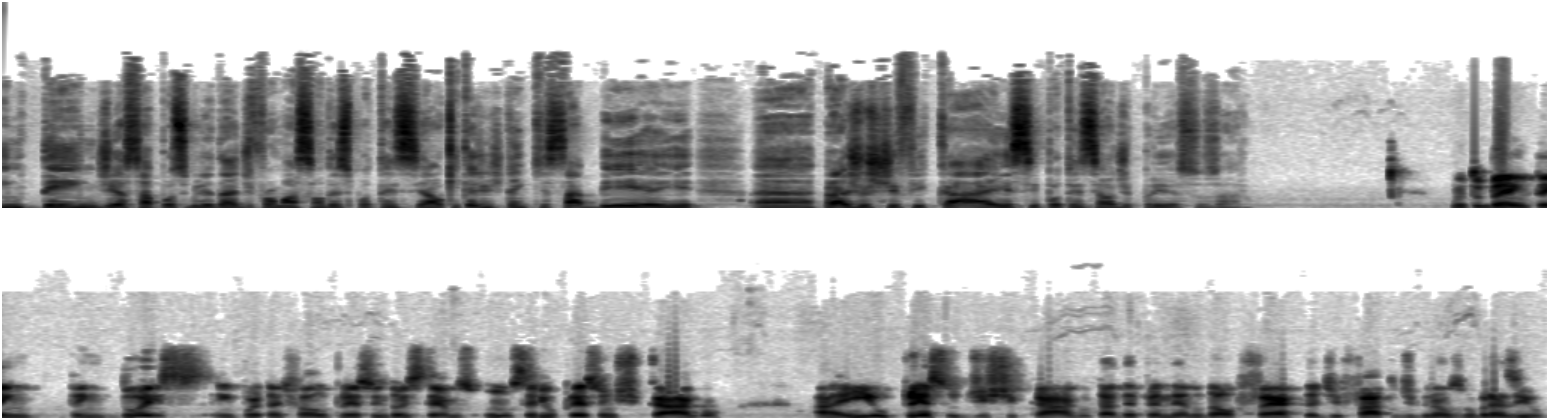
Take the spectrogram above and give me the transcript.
entende essa possibilidade de formação desse potencial? O que, que a gente tem que saber aí eh, para justificar esse potencial de preço, Zaro? Muito bem, tem tem dois, é importante falar o preço em dois termos. Um seria o preço em Chicago, aí o preço de Chicago está dependendo da oferta de fato de grãos no Brasil.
